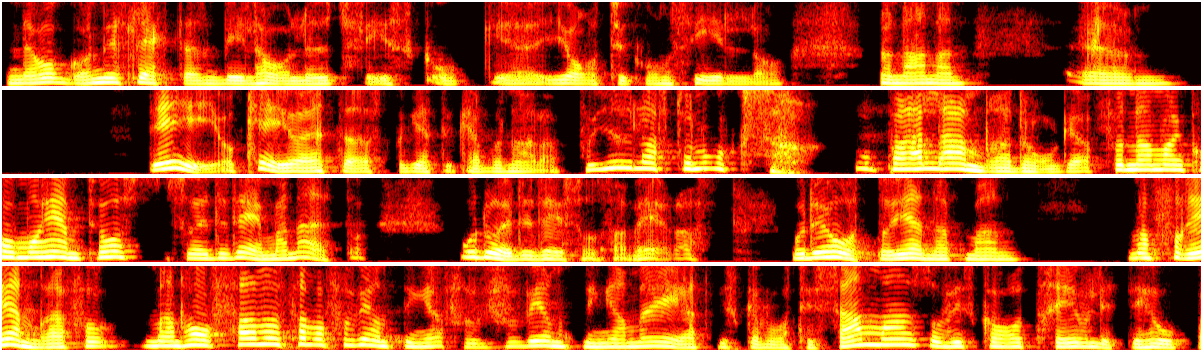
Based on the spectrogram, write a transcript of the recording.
någon i släkten vill ha lutfisk och eh, jag tycker om sill och någon annan. Ehm, det är okej att äta spaghetti carbonara på julafton också och på alla andra dagar. För när man kommer hem till oss så är det det man äter och då är det det som serveras. Och det är återigen att man man förändrar, för man har samma, samma förväntningar, för förväntningarna är att vi ska vara tillsammans och vi ska ha trevligt ihop.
